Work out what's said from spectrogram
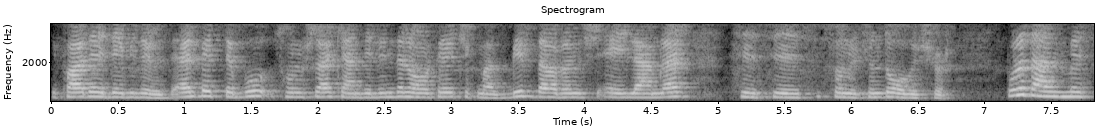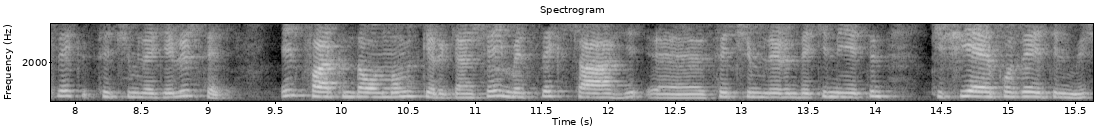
ifade edebiliriz. Elbette bu sonuçlar kendiliğinden ortaya çıkmaz. Bir davranış eylemler silsilesi sonucunda oluşur. Buradan meslek seçimine gelirsek ilk farkında olmamız gereken şey meslek sahi, e, seçimlerindeki niyetin kişiye empoze edilmiş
